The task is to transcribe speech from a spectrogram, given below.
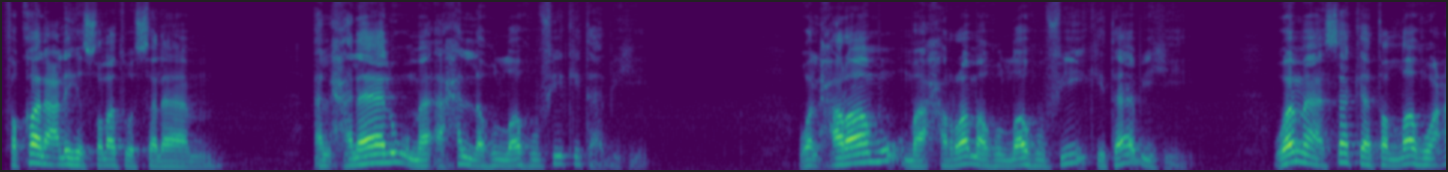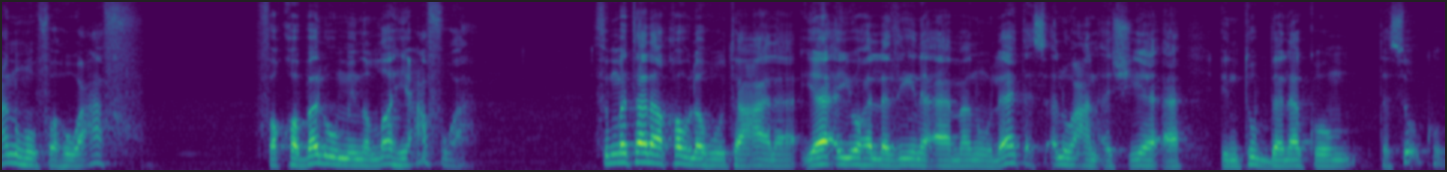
فقال عليه الصلاة والسلام الحلال ما أحله الله في كتابه. والحرام ما حرمه الله في كتابه. وما سكت الله عنه فهو عفو فقبلوا من الله عفوه ثم تلا قوله تعالى يا أيها الذين آمنوا لا تسألوا عن أشياء إن تبد لكم تسؤكم.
